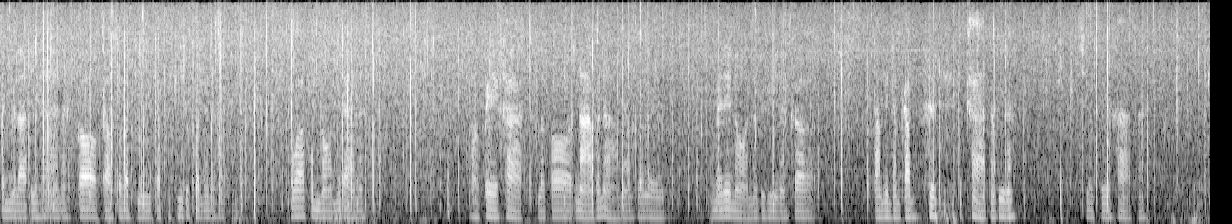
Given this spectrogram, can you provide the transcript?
เป็นเวลาตีห้านะ ก็กล่าวสวัสดีกับพี่ๆทุกคนด้วยนะครับ เพราะว่าผมนอนไม่ได้นะ เอ่อเปย์ขาดแล้วก็หนาวก็หนาวนะก็เลยไม่ได้นอนนะพี่ๆนะก็ตามเป็นตามกรรมขาดนะพี่นะเชือกเปขาดนะโอเค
